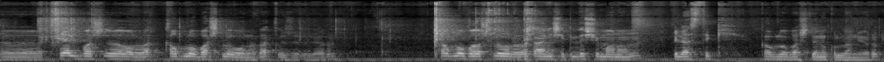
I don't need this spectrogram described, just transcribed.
Ee, tel başlığı olarak, kablo başlığı olarak özür diliyorum. Kablo başlığı olarak aynı şekilde Shimano'nun plastik kablo başlığını kullanıyorum.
